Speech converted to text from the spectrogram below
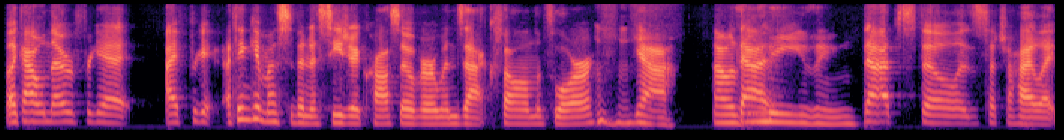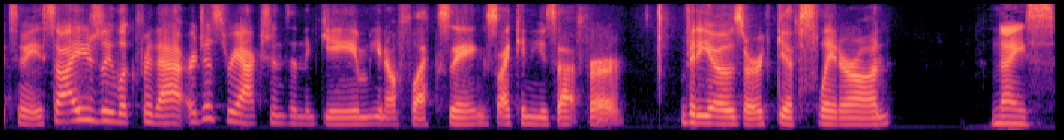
like I will never forget I forget. I think it must have been a CJ crossover when Zach fell on the floor. Mm-hmm. Yeah, that was that, amazing. That still is such a highlight to me. So I usually look for that or just reactions in the game, you know, flexing. So I can use that for videos or gifs later on. Nice.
